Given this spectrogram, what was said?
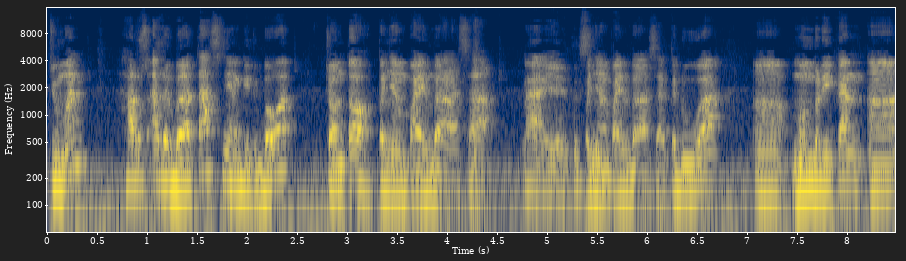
cuman harus ada batasnya gitu bahwa contoh penyampaian bahasa. Nah iya itu sih. Penyampaian bahasa. Kedua eh, memberikan eh,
